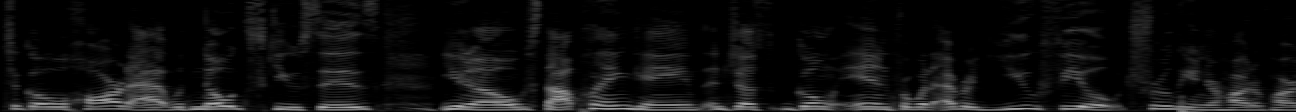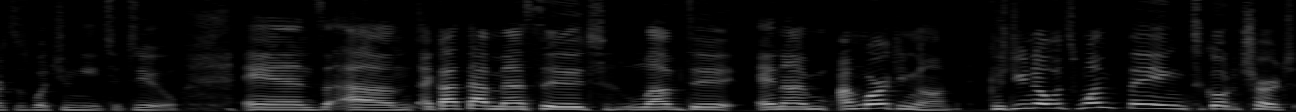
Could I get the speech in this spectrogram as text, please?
to go hard at with no excuses, you know, stop playing games and just go in for whatever you feel truly in your heart of hearts is what you need to do. And um, I got that message, loved it, and I'm I'm working on. Because you know, it's one thing to go to church,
